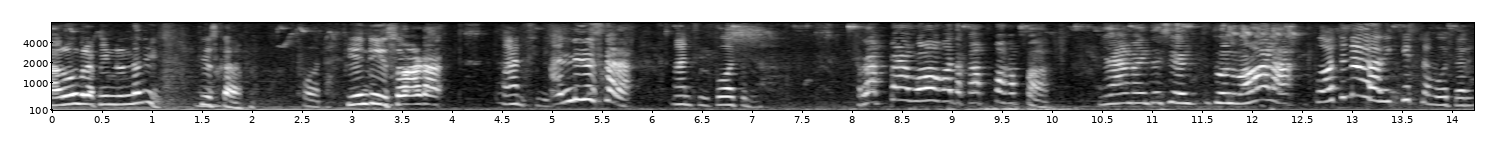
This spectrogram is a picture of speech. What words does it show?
ఆ రూములో పిండి ఉన్నది తీసుకురా. పోతా. పిండి సోడా. మంచిది. అన్నీ తీసుకురా. మంచిది పోతున్నా. రప్ప పో కొంత కప్ప కప్ప. ఏమైంది చేతితో పోవాలా? పోతున్నా ఇట్లా పోతారు.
